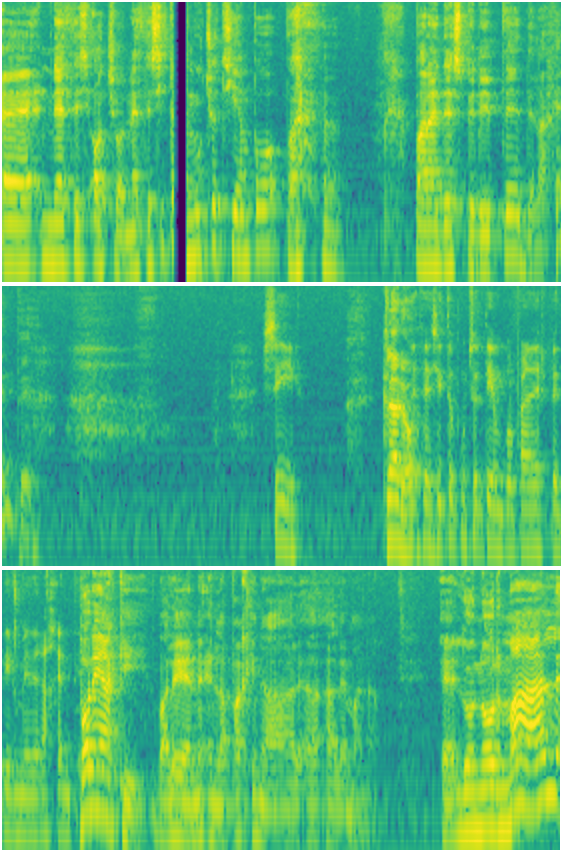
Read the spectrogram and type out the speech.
Eh, neces- ocho. Necesitas mucho tiempo para, para despedirte de la gente. Sí, Claro. necesito mucho tiempo para despedirme de la gente. Pone aquí, ¿vale? En, en la página alemana. Eh, lo normal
